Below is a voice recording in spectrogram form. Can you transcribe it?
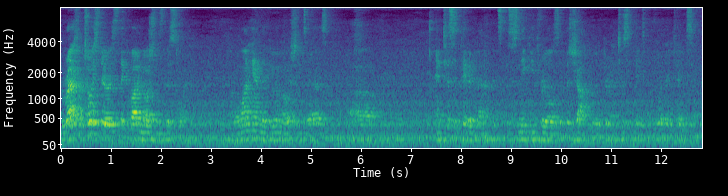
The rational choice theorists think about emotions this way. On the one hand, they view emotions as uh, anticipated benefits, the sneaky thrills that the shoplifter anticipates before they take something.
